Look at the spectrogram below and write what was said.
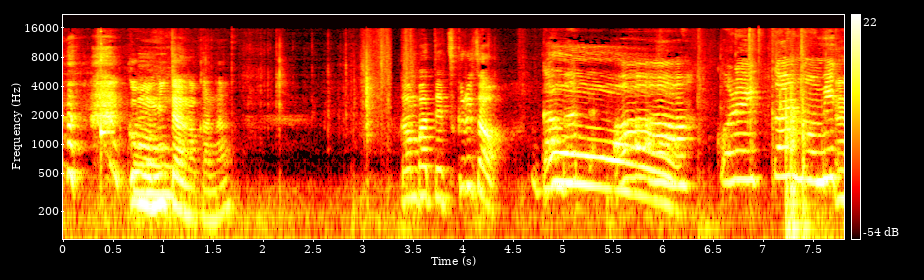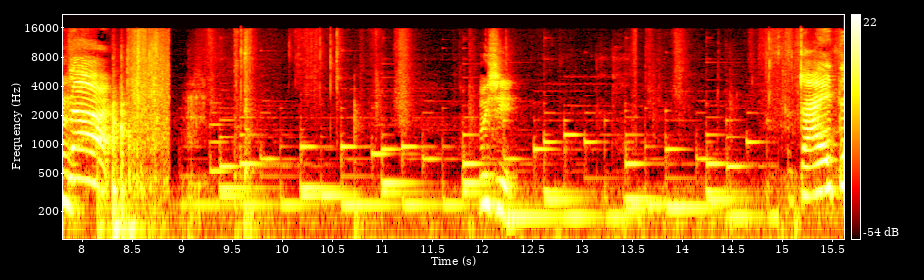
こも見たのかな？頑張って作るぞ。頑張って。これ一回飲みたい。美味しい。大成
